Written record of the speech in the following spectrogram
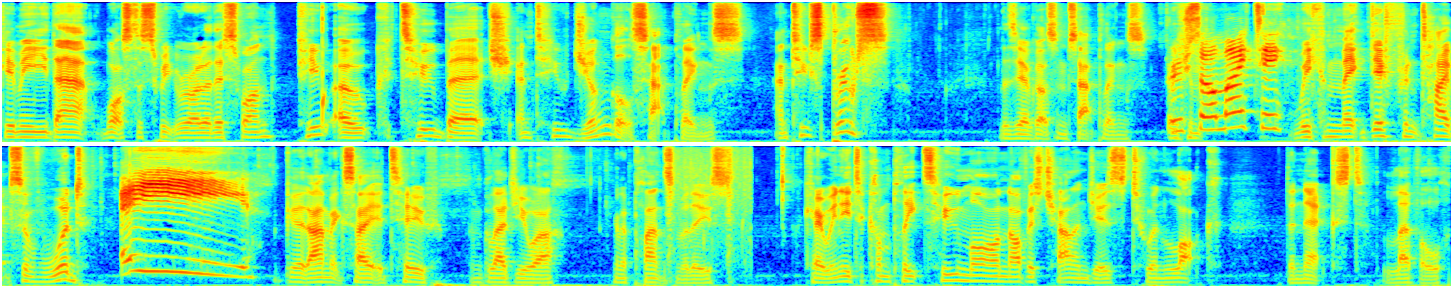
Give me that. What's the sweet reward of this one? Two oak, two birch, and two jungle saplings, and two spruce. Lizzie, I've got some saplings. We Bruce can, Almighty. we can make different types of wood. Hey! Good, I'm excited too. I'm glad you are. I'm going to plant some of these. Okay, we need to complete two more novice challenges to unlock the next level.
